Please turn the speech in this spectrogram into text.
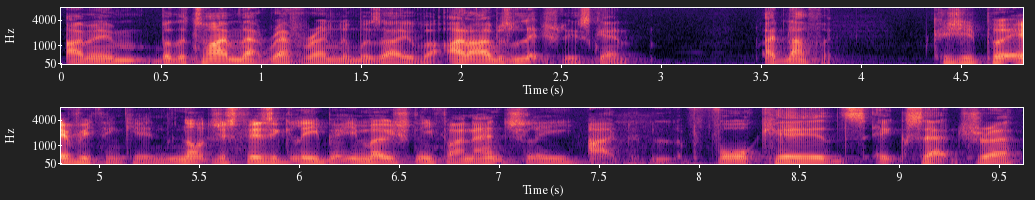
I mean, by the time that referendum was over, I, I was literally skint. I had nothing. Because you'd put everything in, not just physically, but emotionally, financially. I four kids, etc.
